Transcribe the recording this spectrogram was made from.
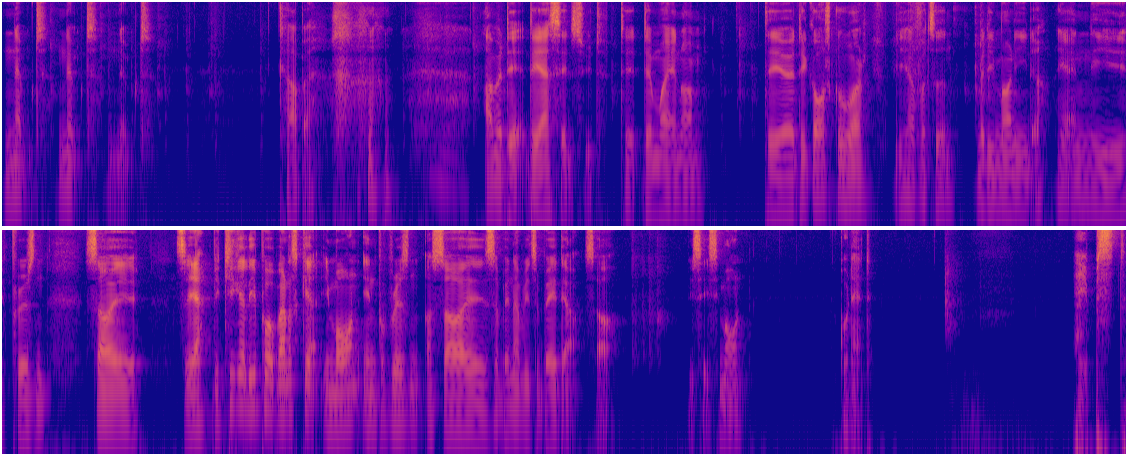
Nemt, nemt, nemt. Kappa. Ej, men det, det er sindssygt. Det, det må jeg indrømme. Det, øh, det går sgu godt lige her for tiden med de money der herinde i prison. Så, øh, så ja, vi kigger lige på, hvad der sker i morgen inde på prison, og så, øh, så vender vi tilbage der. Så vi ses i morgen. Godnat. Hey, pst.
